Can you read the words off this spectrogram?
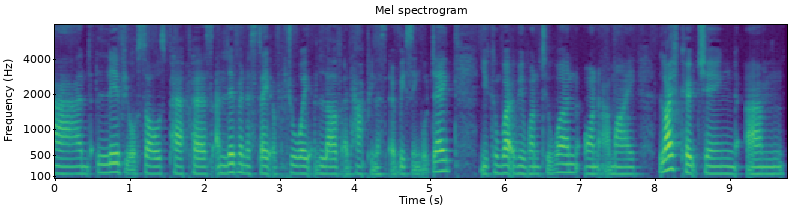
and live your soul's purpose and live in a state of joy, love, and happiness every single day. You can work with me one to one on my life coaching. Um,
